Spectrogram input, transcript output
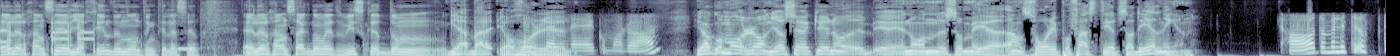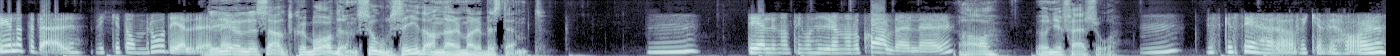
Eller han säger jag skilde någonting till SL. Eller han sagt, de vet, vi ska, de... Grabbar, jag har... Eh, Eh, god morgon. ja, god morgon. Jag söker nå, eh, någon som är ansvarig på fastighetsavdelningen. Ja, de är lite uppdelade där. Vilket område gäller det? Det gäller Saltsjöbaden, Solsidan närmare bestämt. Mm. Det gäller någonting att hyra någon lokal där, eller? Ja, ungefär så. Mm. Vi ska se här då, vilka vi har.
